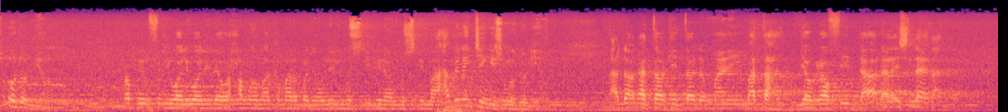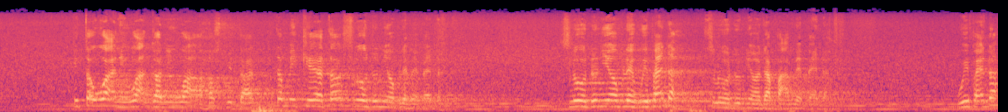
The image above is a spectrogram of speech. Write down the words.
seluruh dunia. Rabbi fili wali wali dah warhamhum kama rabbani walil muslimin wal muslimat. Habis di seluruh dunia. Tak ada kata kita ada main batas geografi dah dalam Islam tak. Kita buat ni, buat gan ni, buat hospital. Kita mikir kata seluruh dunia boleh ambil faedah. Seluruh dunia boleh beri faedah. Seluruh dunia dapat ambil faedah. Beri faedah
